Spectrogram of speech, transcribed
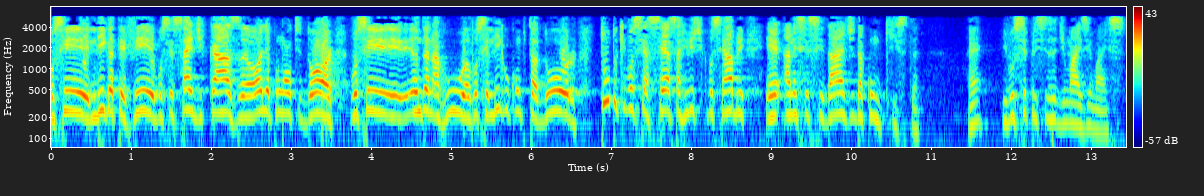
Você liga a TV, você sai de casa, olha para um outdoor, você anda na rua, você liga o computador, tudo que você acessa, a revista que você abre é a necessidade da conquista. Né? E você precisa de mais e mais.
